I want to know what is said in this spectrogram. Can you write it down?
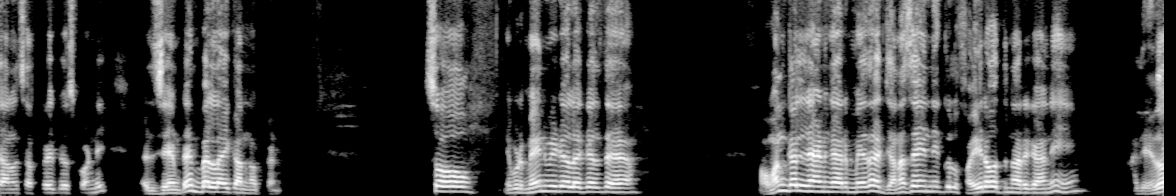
ఛానల్ సబ్స్క్రైబ్ చేసుకోండి. At the same time bell icon నొక్కండి. సో ఇప్పుడు మెయిన్ వీడియోలోకి వెళ్తే పవన్ కళ్యాణ్ గారి మీద జన సైనికులు ఫైర్ అవుతున్నారు కానీ అదేదో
